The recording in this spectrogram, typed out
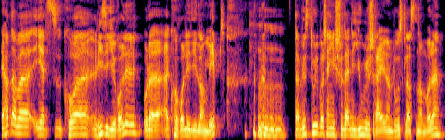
Er hat aber jetzt keine riesige Rolle oder keine Rolle, die lang lebt. da wirst du wahrscheinlich schon deine Jubelschreie dann losgelassen haben, oder?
